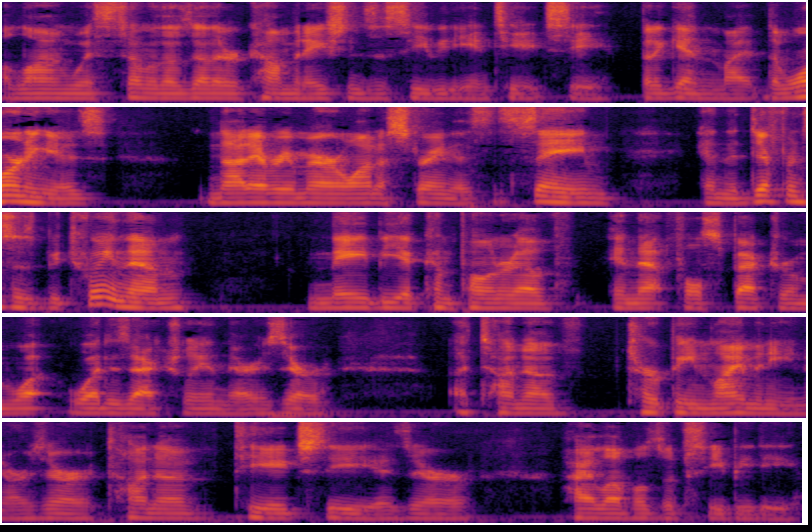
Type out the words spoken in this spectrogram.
along with some of those other combinations of CBD and THC. But again, my the warning is not every marijuana strain is the same, and the differences between them may be a component of in that full spectrum what what is actually in there. Is there a ton of terpene limonene, or is there a ton of THC? Is there high levels of CBD?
